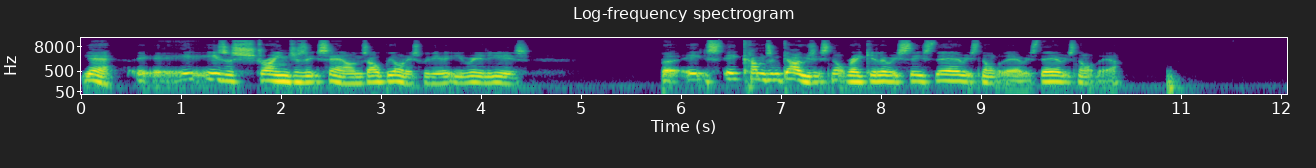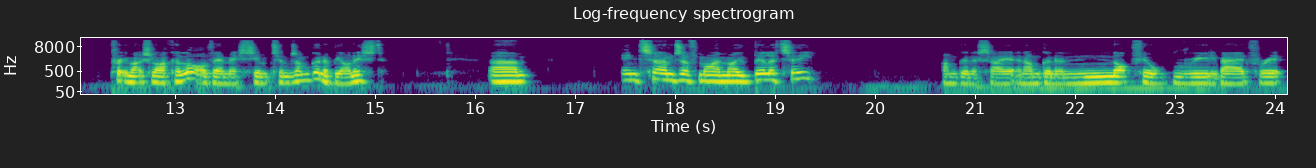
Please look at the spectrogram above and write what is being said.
Yeah, it, it is as strange as it sounds. I'll be honest with you, it really is. But it's it comes and goes. It's not regular. It's it's there. It's not there. It's there. It's not there. Pretty much like a lot of MS symptoms. I'm going to be honest. Um, in terms of my mobility, I'm going to say it and I'm going to not feel really bad for it.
